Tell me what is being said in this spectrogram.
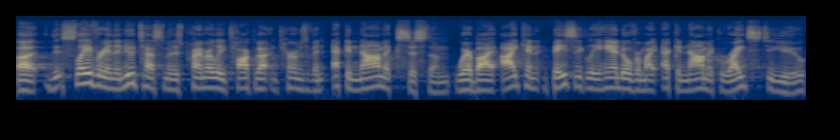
Uh, slavery in the New Testament is primarily talked about in terms of an economic system whereby I can basically hand over my economic rights to you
